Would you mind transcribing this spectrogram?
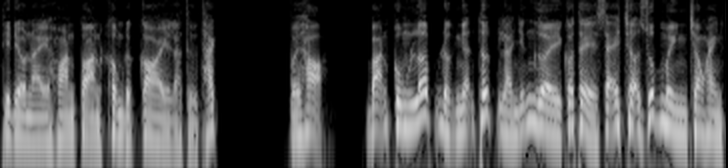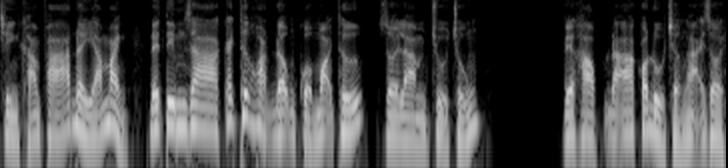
thì điều này hoàn toàn không được coi là thử thách. Với họ, bạn cùng lớp được nhận thức là những người có thể sẽ trợ giúp mình trong hành trình khám phá đầy ám ảnh để tìm ra cách thức hoạt động của mọi thứ rồi làm chủ chúng. Việc học đã có đủ trở ngại rồi.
